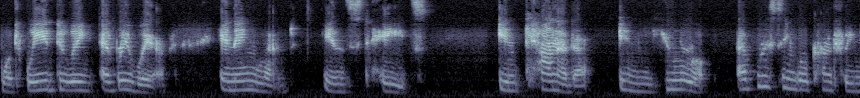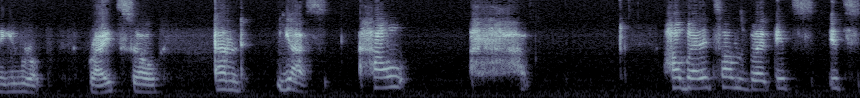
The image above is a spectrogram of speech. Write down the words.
what we're doing everywhere in England, in States, in Canada, in Europe, every single country in Europe, right? So, and yes, how how bad it sounds, but it's it's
